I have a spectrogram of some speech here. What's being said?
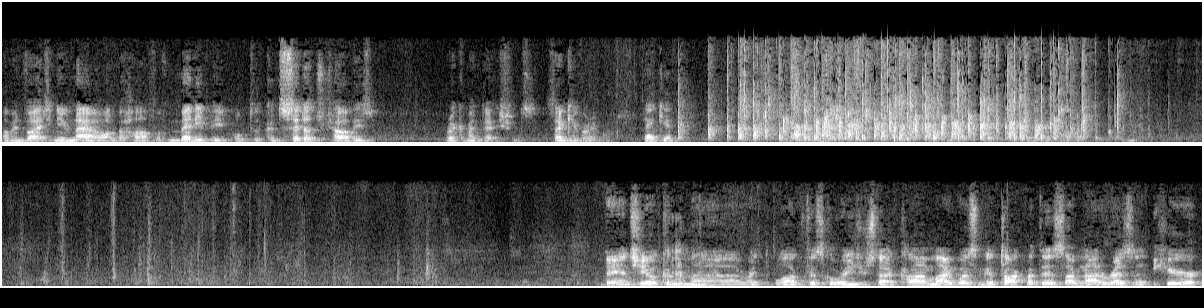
I'm inviting you now on behalf of many people to consider Charlie's recommendations. Thank you very much. Thank you. Vance Jochim, uh, write the blog fiscalrangers.com. I wasn't going to talk about this. I'm not a resident here.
